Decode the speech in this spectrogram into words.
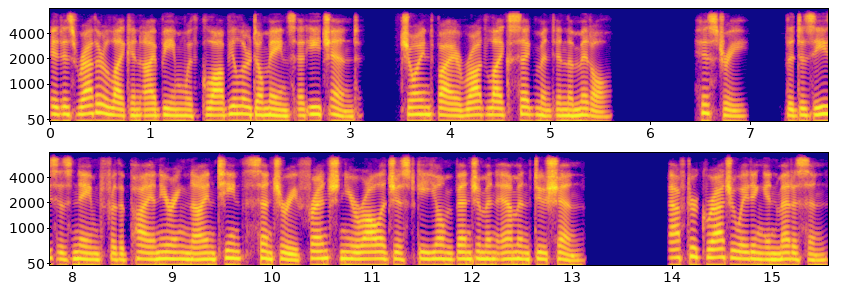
It is rather like an I-beam with globular domains at each end, joined by a rod-like segment in the middle. History the disease is named for the pioneering 19th-century French neurologist Guillaume Benjamin Amand Duchenne. After graduating in medicine,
